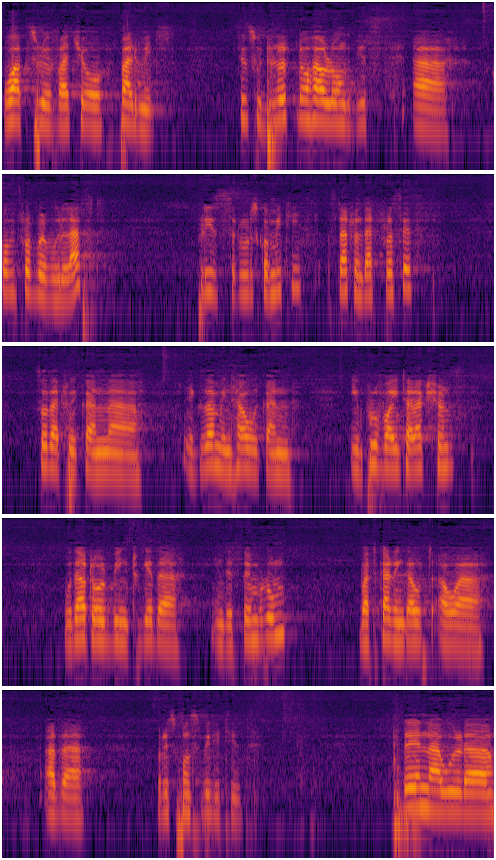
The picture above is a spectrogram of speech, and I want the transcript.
work through a virtual parliament. Since we do not know how long this uh, COVID problem will last, please, Rules Committee, start on that process so that we can uh, examine how we can improve our interactions without all being together in the same room, but carrying out our other responsibilities. Then I will uh,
